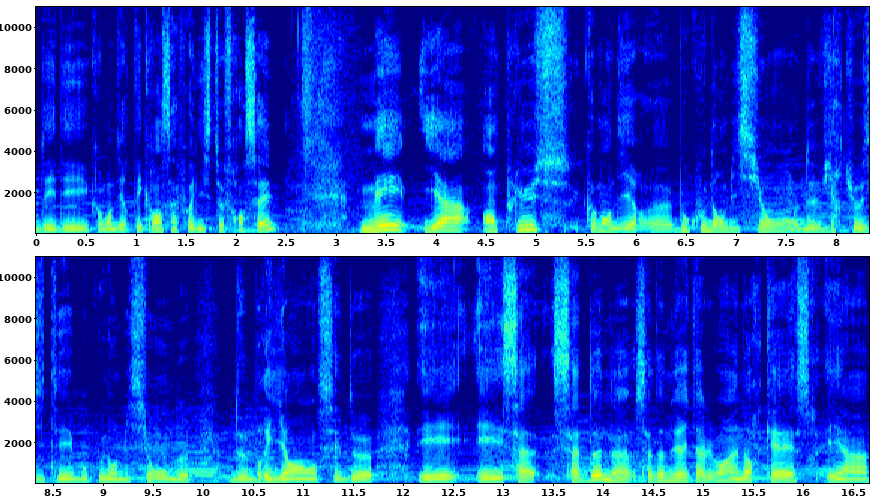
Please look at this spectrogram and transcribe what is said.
des, comment dire, des grands symphonistes français. Mais il y a en plus, comment dire, euh, beaucoup d'ambition, de virtuosité, beaucoup d'ambition, de, brillance et, de, et, ça, donne, ça donne véritablement un orchestre et un,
